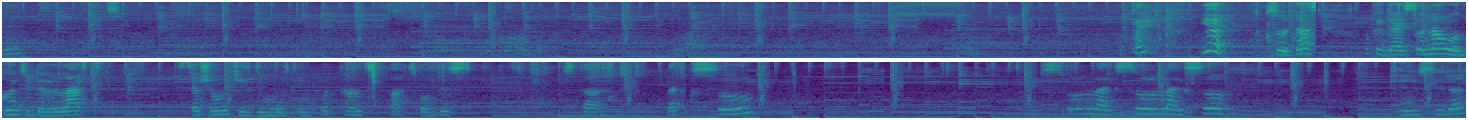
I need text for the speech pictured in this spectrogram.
Okay. okay yeah. So that's okay guys. So now we're going to the last section which is the most important part of this style like so. So like so like so. Can you see that?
